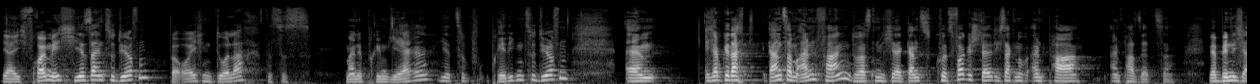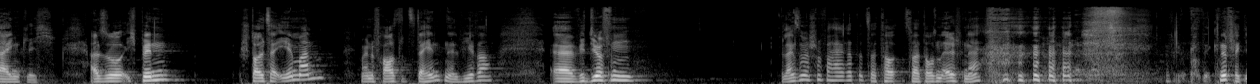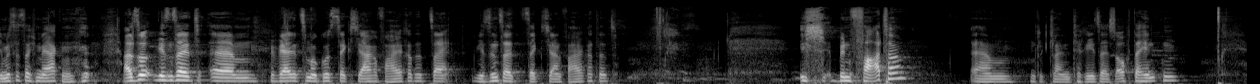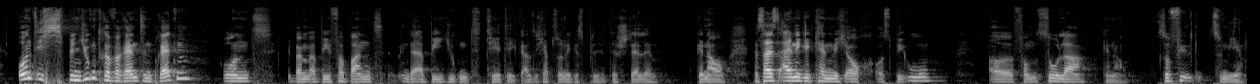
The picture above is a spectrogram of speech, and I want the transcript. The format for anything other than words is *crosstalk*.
Ja, ich freue mich, hier sein zu dürfen, bei euch in Durlach. Das ist meine Premiere, hier zu predigen zu dürfen. Ähm, ich habe gedacht, ganz am Anfang, du hast mich ja ganz kurz vorgestellt, ich sage noch ein paar, ein paar Sätze. Wer bin ich eigentlich? Also ich bin stolzer Ehemann, meine Frau sitzt da hinten, Elvira. Äh, wir dürfen, wie lange sind wir schon verheiratet? 2011, ne? *laughs* Knifflig, ihr müsst es euch merken. Also, wir sind seit, ähm, wir werden jetzt im August sechs Jahre verheiratet sein. Wir sind seit sechs Jahren verheiratet. Ich bin Vater. Ähm, unsere kleine Theresa ist auch da hinten. Und ich bin Jugendreferent in Bretten und beim AB-Verband in der AB-Jugend tätig. Also ich habe so eine gesplittete Stelle. Genau. Das heißt, einige kennen mich auch aus BU, äh, vom Sola. Genau. So viel zu mir.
